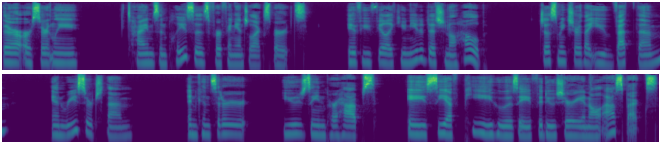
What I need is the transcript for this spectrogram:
There are certainly times and places for financial experts. If you feel like you need additional help, just make sure that you vet them and research them and consider using perhaps a CFP who is a fiduciary in all aspects.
